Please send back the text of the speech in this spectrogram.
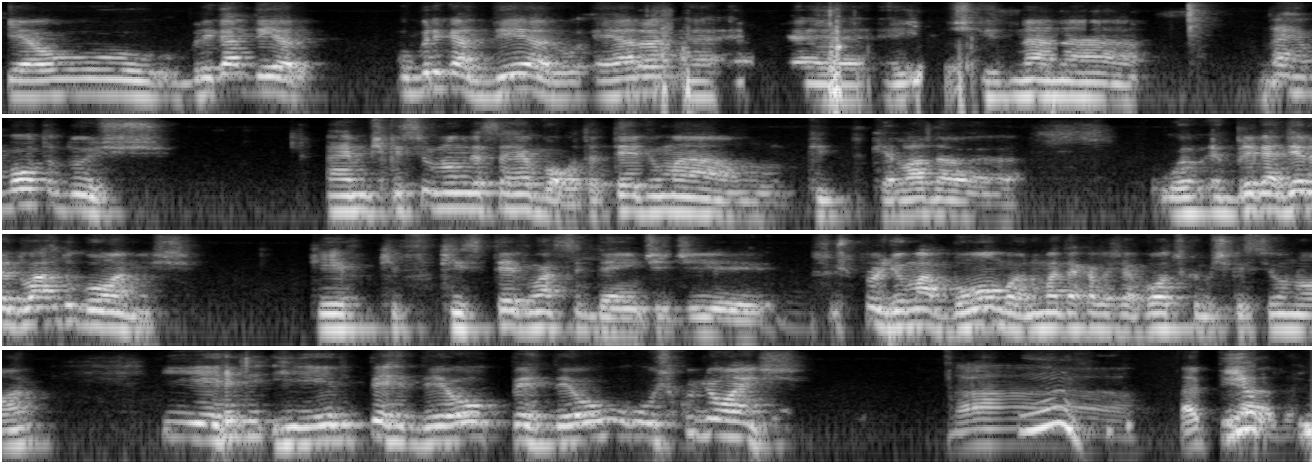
que é o, o brigadeiro. O brigadeiro era é, é, é na, na, na, revolta dos. Ah, me esqueci o nome dessa revolta. Teve uma. Um, que, que é lá da. O brigadeiro Eduardo Gomes que, que, que teve um acidente de explodiu uma bomba numa daquelas revoltas que eu me esqueci o nome e ele e ele perdeu perdeu os culhões. Ah, hum. é piada. E,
